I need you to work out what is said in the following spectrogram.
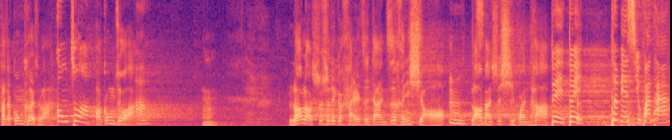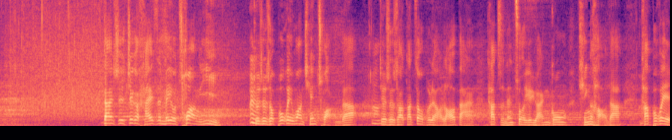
他的功课是吧？工作哦，工作啊，啊，嗯，老老实实的一个孩子，胆子很小，嗯，老板是喜欢他，对对，特别喜欢他。但是这个孩子没有创意，嗯。就是说不会往前闯的，嗯就是说他做不了老板，他只能做一个员工，挺好的，他不会，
